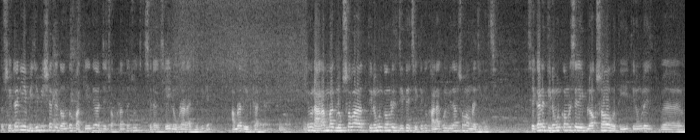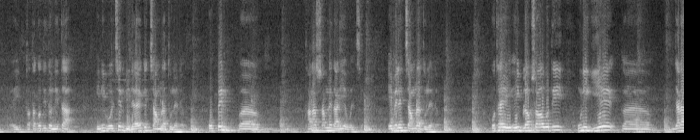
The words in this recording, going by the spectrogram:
তো সেটা নিয়ে বিজেপির সাথে দ্বন্দ্ব পাকিয়ে দেওয়ার যে চক্রান্ত চলছে, সেটা সেই নোংরা রাজনীতিকে আমরা ধিৎকার জানাই। দেখুন, আরামবাগ লোকসভা তৃণমূল কংগ্রেস জিতেছে, কিন্তু খানাকুল বিধানসভা আমরা জিতেছি। সেখানে তৃণমূল কংগ্রেসের এই ব্লক সভাপতি, তৃণমূলের এই তথাকথিত নেতা, ইনি বলছেন, বিধায়কের চামড়া তুলে নেব। ওপেন থানার সামনে দাঁড়িয়ে বলছে, এমএলএর চামড়া তুলে নেব। কোথায় এই ব্লক সভাপতি, উনি গিয়ে যারা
